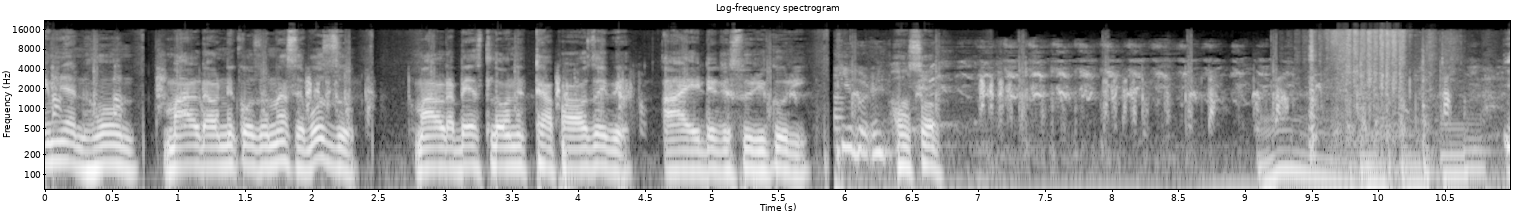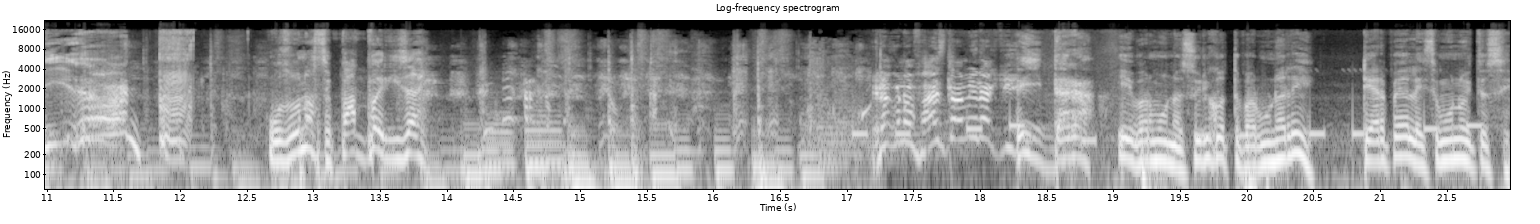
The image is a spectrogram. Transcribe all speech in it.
ইমরান হন মালটা অনেক ওজন আছে বুঝছ? মালটা বেচলে অনেক টাকা পাওয়া যাবে আই এটা চুরি করি। হসল ওজন আছে পাত বাইরি যায়। এটা কোনো ফাইজলামি নাকি? এই দাঁড়া। এবার মনে হয় চুরি করতে পারব না রে। টের পেয়ে লাইছে মনে হইতেছে।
